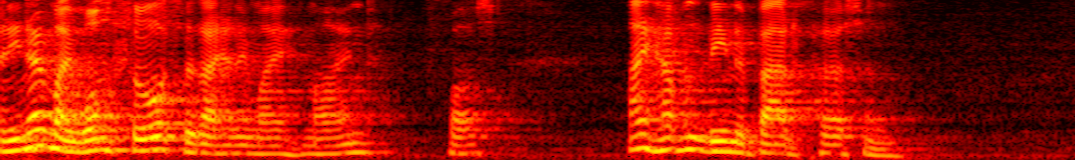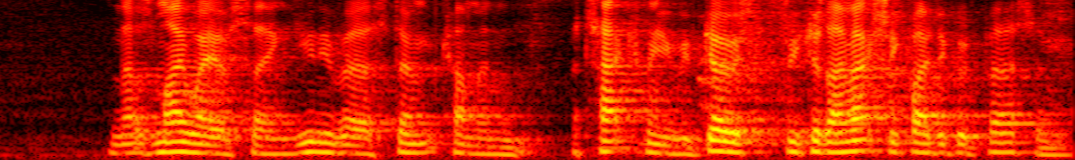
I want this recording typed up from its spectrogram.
And you know, my one thought that I had in my mind was, I haven't been a bad person. And that was my way of saying, universe, don't come and attack me with ghosts because I'm actually quite a good person.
